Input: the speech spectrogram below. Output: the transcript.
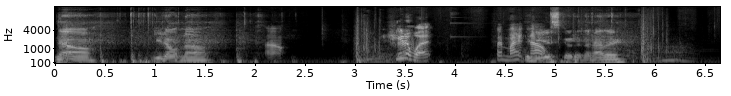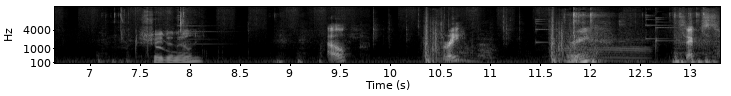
No, you don't know. Oh, you know what? I might Did know. you just go to the nether? Shade and Ellie. L. Three, Three, six,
